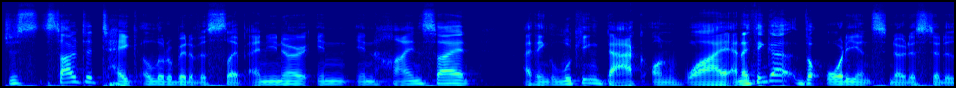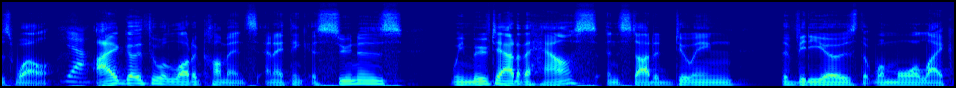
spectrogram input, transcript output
just started to take a little bit of a slip. And you know, in in hindsight, I think looking back on why, and I think uh, the audience noticed it as well. Yeah. I go through a lot of comments, and I think as soon as we moved out of the house and started doing the videos that were more like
